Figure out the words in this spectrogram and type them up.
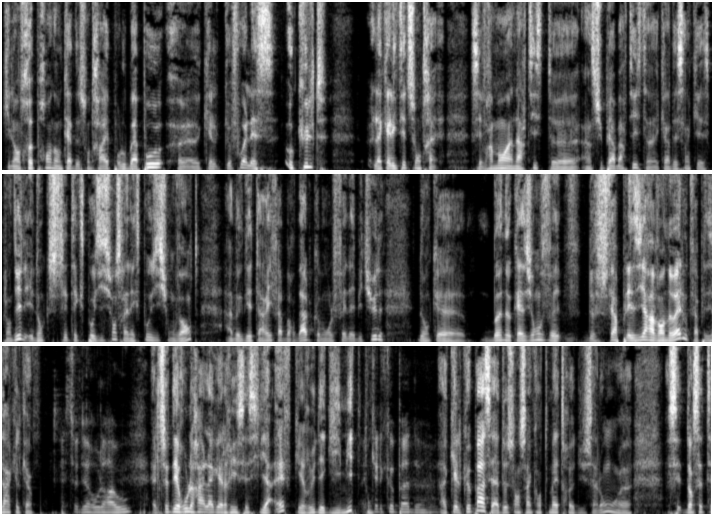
qu'il entreprend dans le cadre de son travail pour Loubapo, euh, quelquefois laissent occulte la qualité de son trait. C'est vraiment un artiste, un superbe artiste avec un dessin qui est splendide. Et donc cette exposition sera une exposition vente avec des tarifs abordables comme on le fait d'habitude. Donc bonne occasion de se faire plaisir avant Noël ou de faire plaisir à quelqu'un. Elle se déroulera où? Elle se déroulera à la galerie Cécilia F, qui est rue des Guillemites. À quelques pas de... À quelques pas, c'est à 250 mètres du salon. Euh, c'est dans cette,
